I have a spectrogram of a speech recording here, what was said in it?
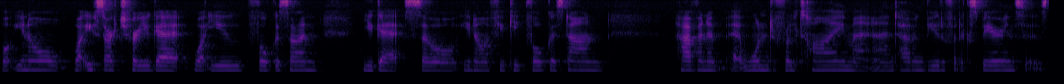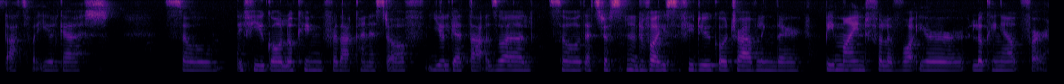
But, you know, what you search for, you get. What you focus on, you get. So, you know, if you keep focused on having a, a wonderful time and having beautiful experiences, that's what you'll get. So if you go looking for that kind of stuff, you'll get that as well. So that's just an advice if you do go traveling there. Be mindful of what you're looking out for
